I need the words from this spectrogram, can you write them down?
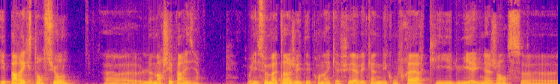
et par extension euh, le marché parisien. Vous voyez, ce matin, j'ai été prendre un café avec un de mes confrères qui, lui, a une agence euh,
